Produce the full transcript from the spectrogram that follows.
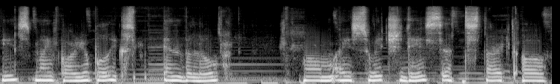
is my variable envelope um, I switched this at the start of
